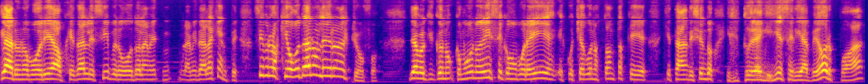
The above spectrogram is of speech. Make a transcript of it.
Claro, uno podría objetarle sí, pero votó la, mitad de la gente. Sí, pero los que votaron le dieron el triunfo. Ya, porque como uno dice, como por ahí escuché algunos tontos que, que estaban diciendo, y si estuviera Guille sería peor, pues,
